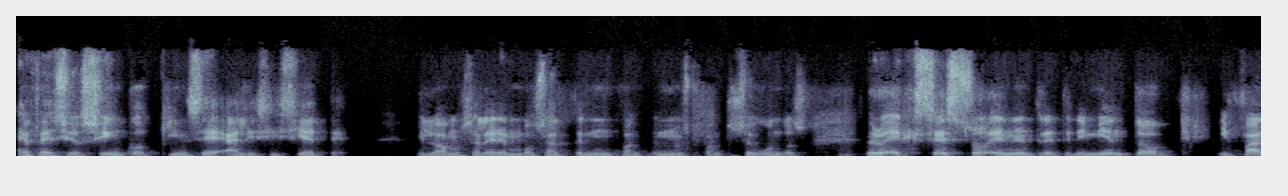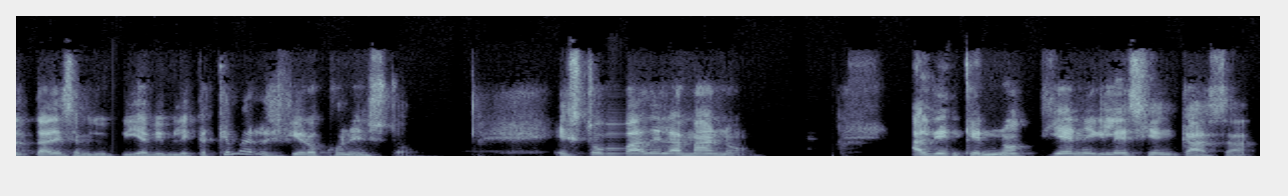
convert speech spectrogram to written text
Efesios 5, 15 al 17 y lo vamos a leer en voz alta en, en, unos cuantos segundos. Pero exceso en entretenimiento y falta de sabiduría bíblica, ¿qué me refiero con esto? Esto va de la mano. Alguien que no tiene iglesia en casa,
